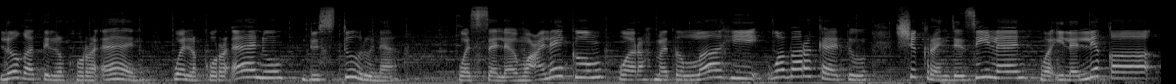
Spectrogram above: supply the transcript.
لغة القرآن والقرآن دستورنا. والسلام عليكم ورحمة الله وبركاته. شكرا جزيلا وإلى اللقاء.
